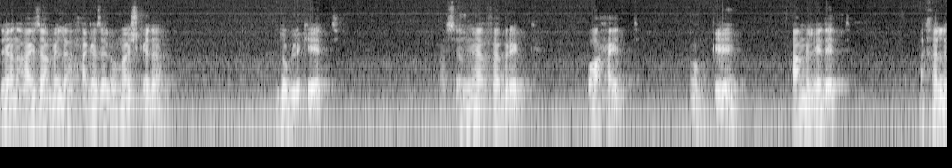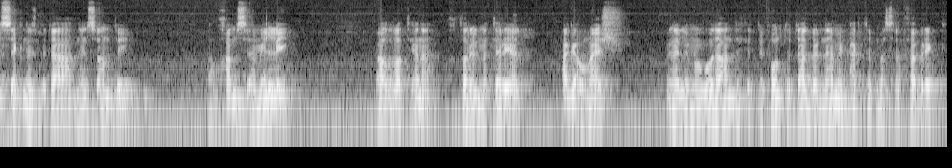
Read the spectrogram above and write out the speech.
دي أنا عايز أعملها حاجة زي القماش كده. duplicate اسميها fabric واحد OK. أعمل edit أخلي ال thickness بتاعها اتنين سنتي أو خمسة ملي أضغط هنا أختار ال material حاجة قماش من اللي موجود عندي في ال default بتاع البرنامج هكتب مثلا fabric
